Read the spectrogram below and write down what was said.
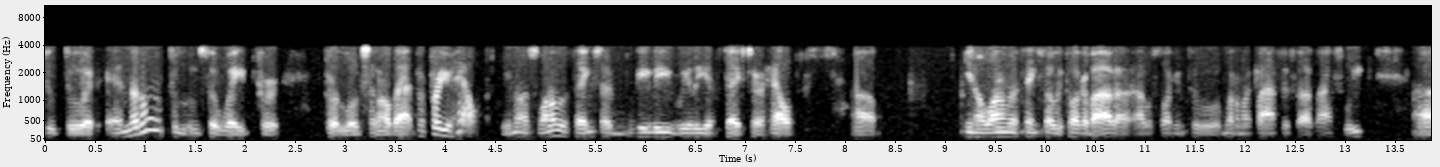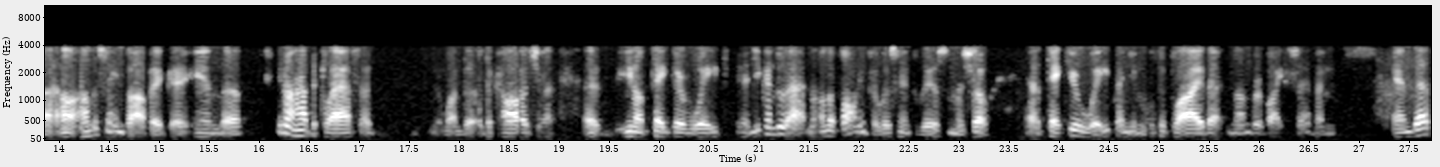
to, to do it, and not only to lose the weight for for looks and all that, but for your health. You know, it's one of the things that really really affects your health. Uh, you know, one of the things that we talk about, I, I was talking to one of my classes uh, last week uh, on the same topic, uh, and uh, you know, I had the class. I the, the college, uh, uh, you know, take their weight, and you can do that on the phone if you're listening to this on the show. Uh, take your weight and you multiply that number by seven, and that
